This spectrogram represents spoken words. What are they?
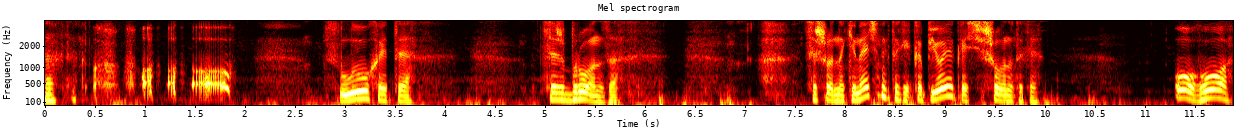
Так, так. О-о-о-о. Слухайте. Це ж бронза. Це що, накінечник такий, коп'є якесь, що воно таке? Ого!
